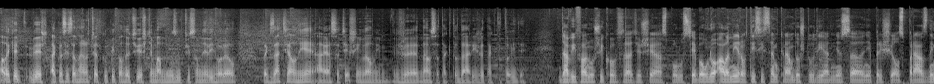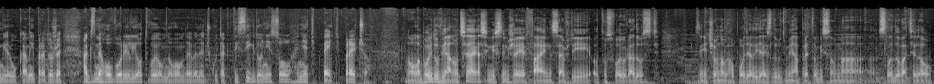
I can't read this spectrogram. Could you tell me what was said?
Ale keď vieš, ako si sa na začiatku pýtal, že či ešte mám múzu, či som nevyhorel, tak zatiaľ nie a ja sa teším veľmi, že nám sa takto darí, že takto to ide. Davy fanúšikov sa tešia spolu s tebou. No ale Miro, ty si sem k nám do štúdia dnes eh, neprišiel s prázdnymi rukami, pretože ak sme hovorili o tvojom novom DVDčku, tak ty si ich doniesol hneď 5. Prečo? No lebo idú Vianoce a ja si myslím, že je fajn sa vždy o tú svoju radosť z niečoho nového podeliť aj s ľuďmi a preto by som sledovateľov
